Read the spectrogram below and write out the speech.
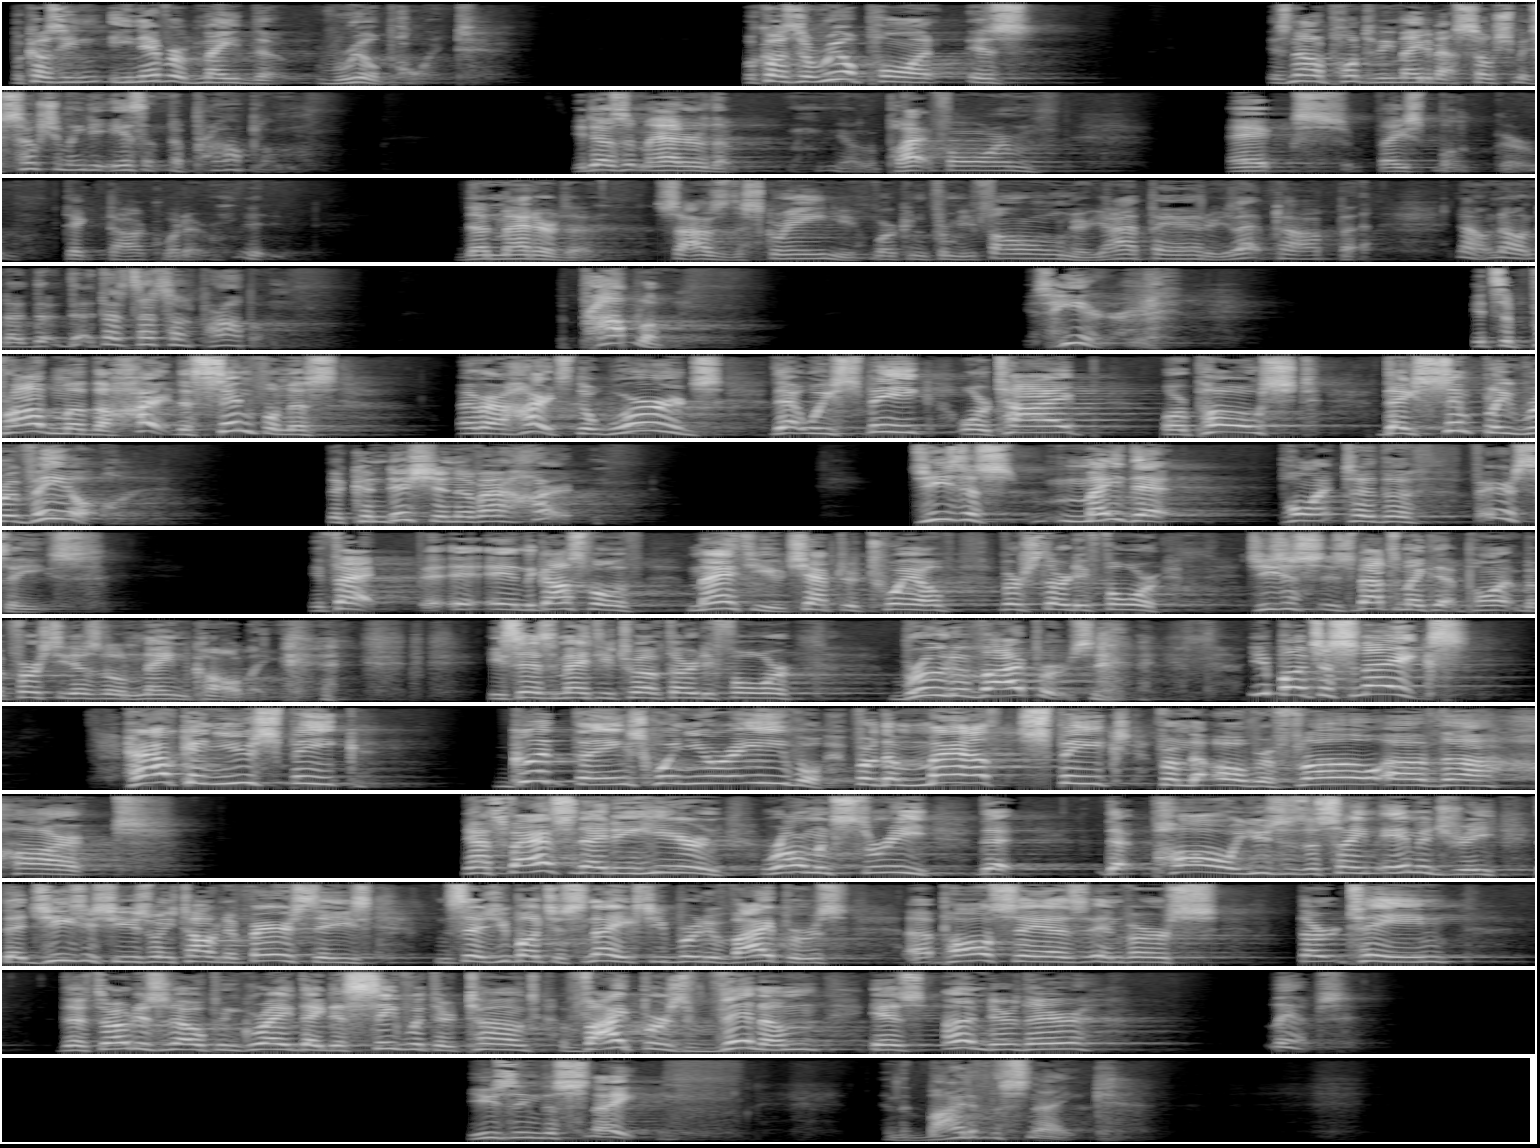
because he, he never made the real point. Because the real point is, is not a point to be made about social media. Social media isn't the problem. It doesn't matter the, you know, the platform, X, Facebook, or TikTok, whatever. It doesn't matter the size of the screen, you're working from your phone or your iPad or your laptop. But no, no, that's, that's not a problem. The problem is here. It's a problem of the heart, the sinfulness of our hearts. The words that we speak or type or post, they simply reveal the condition of our heart. Jesus made that point to the Pharisees. In fact, in the Gospel of Matthew, chapter 12, verse 34, Jesus is about to make that point, but first he does a little name calling. he says in Matthew 12, 34, brood of vipers. You bunch of snakes. How can you speak good things when you are evil? For the mouth speaks from the overflow of the heart. Now it's fascinating here in Romans 3 that, that Paul uses the same imagery that Jesus used when he's talking to Pharisees and says, You bunch of snakes, you brood of vipers. Uh, Paul says in verse 13, their throat is an open grave. They deceive with their tongues. Viper's venom is under their lips. Using the snake and the bite of the snake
